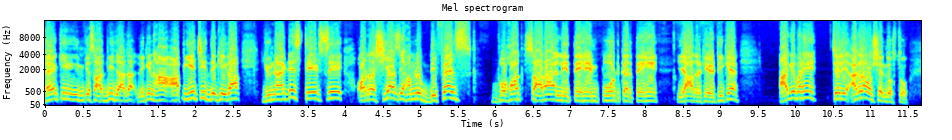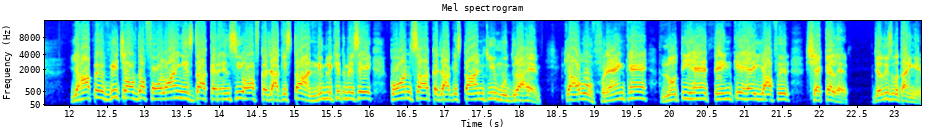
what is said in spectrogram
है कि इनके साथ भी ज़्यादा। लेकिन हाँ आप ये चीज़ देखिएगा यूनाइटेड स्टेट से और रशिया से हम लोग डिफेंस बहुत सारा लेते हैं इंपोर्ट करते हैं, याद रखिएगा, ठीक है? आगे बढ़े, चलिए, अगला क्वेश्चन दोस्तों। यहाँ पे which of the following is the currency of Kazakhstan निम्नलिखित में से कौन सा कजाकिस्तान की मुद्रा है? क्या वो फ्रैंक है, लोती है, तेंके है या फिर शेकल है? जल्दी से बताएँगे।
